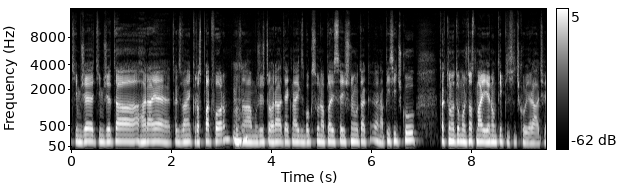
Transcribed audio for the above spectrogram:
tím, že, tím, že ta hra je takzvaně cross-platform, mm-hmm. to mhm. znamená, můžeš to hrát jak na Xboxu, na PlayStationu, tak na PC, tak tuhle tu možnost mají jenom ty PC hráči,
